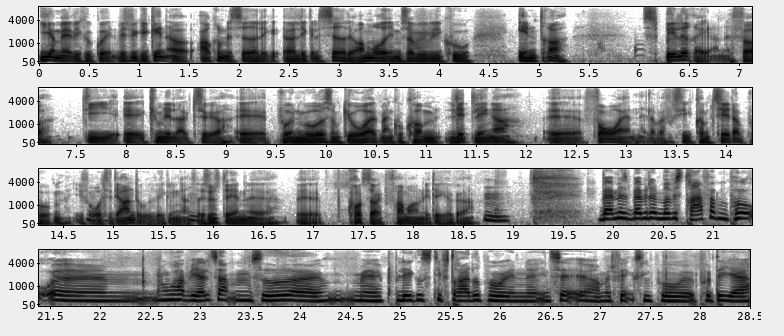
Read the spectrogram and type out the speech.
i og med at vi kunne gå ind, hvis vi gik ind og afkriminalisere og legalisere det område, jamen, så vil vi kunne ændre spillereglerne for de øh, kriminelle aktører øh, på en måde, som gjorde, at man kunne komme lidt længere øh, foran, eller hvad skal sige, komme tættere på dem i forhold til de andre udviklinger. Mm. Så jeg synes, det er en øh, øh, kort sagt fremragende idé at gøre. Mm. Hvad med, hvad med den måde, vi straffer dem på? Øh, nu har vi alle sammen siddet øh, med blikket stift rettet på en, øh, en serie om et fængsel på, øh, på DR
